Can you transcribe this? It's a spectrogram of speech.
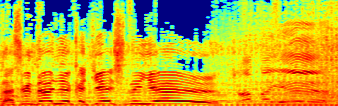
До свидания, котечные! Черные!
